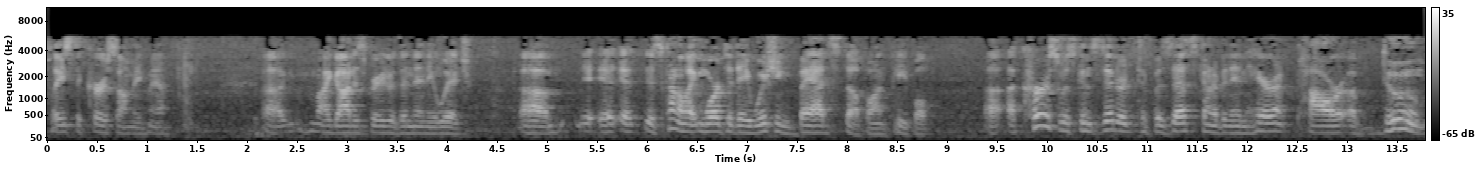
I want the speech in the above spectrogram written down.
placed a curse on me, man. Uh, my God is greater than any witch. Um, it, it, it's kind of like more today wishing bad stuff on people. Uh, a curse was considered to possess kind of an inherent power of doom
